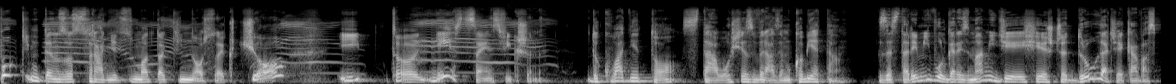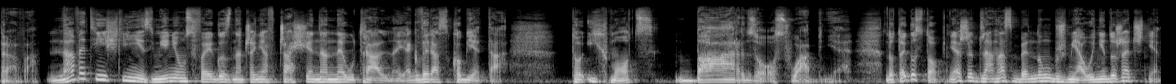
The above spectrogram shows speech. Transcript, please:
po kim ten zasraniec ma taki nosek? Cio? I to nie jest science fiction. Dokładnie to stało się z wyrazem kobieta. Ze starymi wulgaryzmami dzieje się jeszcze druga ciekawa sprawa. Nawet jeśli nie zmienią swojego znaczenia w czasie na neutralne, jak wyraz kobieta, to ich moc bardzo osłabnie. Do tego stopnia, że dla nas będą brzmiały niedorzecznie.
